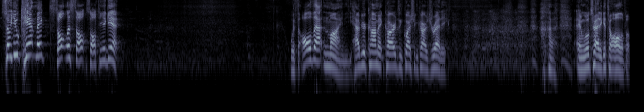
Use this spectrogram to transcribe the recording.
so you can't make saltless salt salty again. With all that in mind, have your comment cards and question cards ready. and we'll try to get to all of them.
